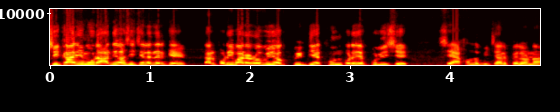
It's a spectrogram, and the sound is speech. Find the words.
শিকারি মুড় আদিবাসী ছেলেদেরকে তার পরিবারের অভিযোগ পিটিয়ে খুন করেছে পুলিশে সে এখনও বিচার পেল না।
